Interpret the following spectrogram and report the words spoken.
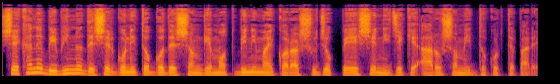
সেখানে বিভিন্ন দেশের গণিতজ্ঞদের সঙ্গে মতবিনিময় করার সুযোগ পেয়ে সে নিজেকে আরও সমৃদ্ধ করতে পারে।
